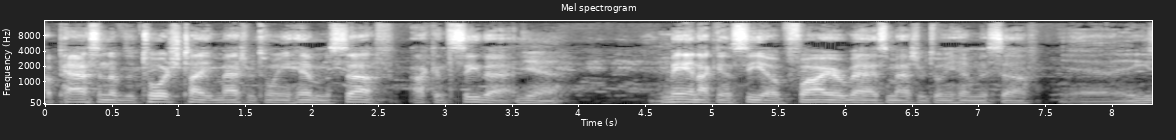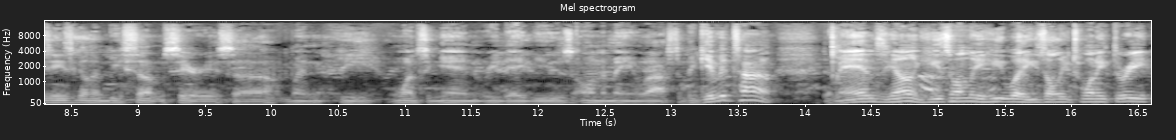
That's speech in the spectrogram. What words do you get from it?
a passing of the torch type match between him and Seth. I can see that. yeah, Man, I can see a fire bass match between him and Seth. Yeah. He's he's gonna be something serious uh, when he once again re-debuts on the main roster. But give it time. The man's young. He's only he what? He's only 23.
